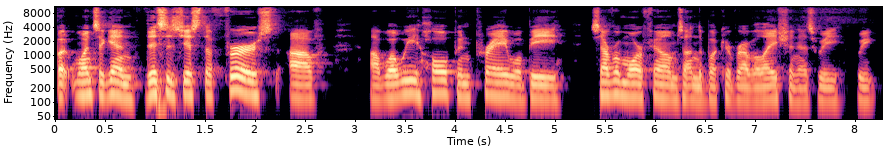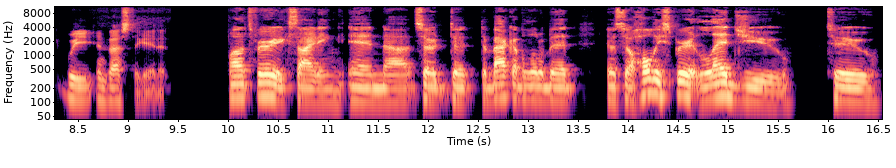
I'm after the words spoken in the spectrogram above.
but once again, this is just the first of uh, what we hope and pray will be several more films on the book of Revelation as we we we investigate it. Well, it's very exciting. And uh, so to to back up a little bit, you know, so Holy Spirit led you to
